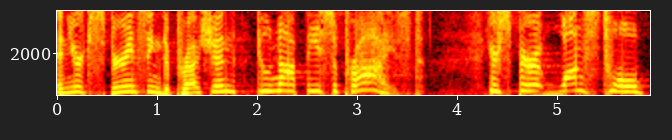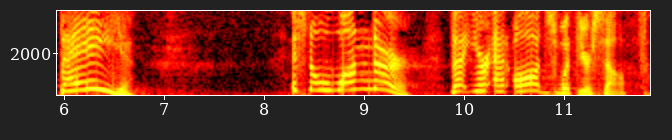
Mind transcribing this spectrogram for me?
and you're experiencing depression, do not be surprised. Your spirit wants to obey. It's no wonder that you're at odds with yourself.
